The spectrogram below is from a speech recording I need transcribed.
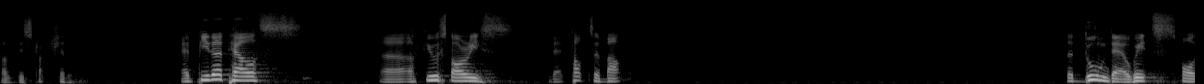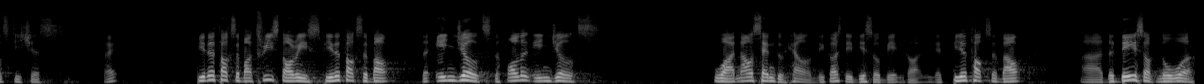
of destruction. And Peter tells uh, a few stories that talks about the doom that awaits false teachers. Peter talks about three stories. Peter talks about the angels, the fallen angels, who are now sent to hell because they disobeyed God. Peter talks about uh, the days of Noah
